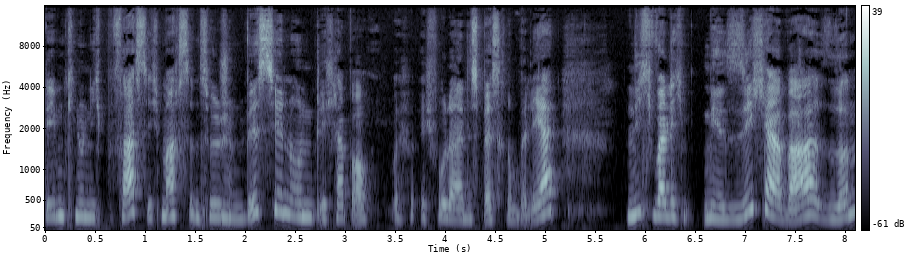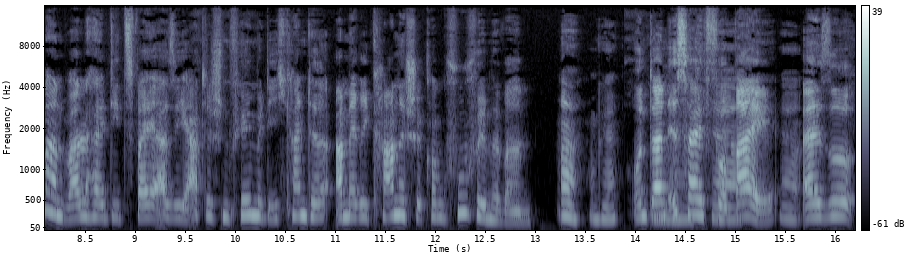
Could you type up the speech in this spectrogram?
dem Kino nicht befasst. Ich mache es inzwischen Hm. ein bisschen und ich habe auch, ich wurde eines Besseren belehrt. Nicht, weil ich mir sicher war, sondern weil halt die zwei asiatischen Filme, die ich kannte, amerikanische Kung-Fu-Filme waren. Ah, okay. Und dann ist halt ja, vorbei. ja. Also,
